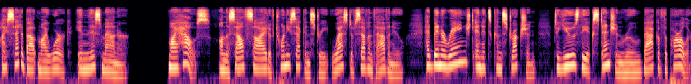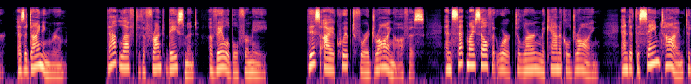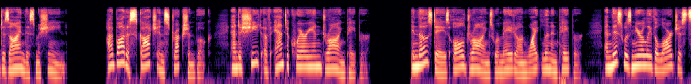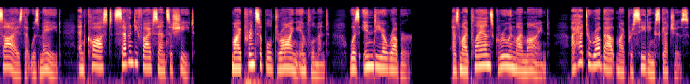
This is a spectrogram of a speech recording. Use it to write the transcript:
I set about my work in this manner. My house, on the south side of 22nd Street west of 7th Avenue, had been arranged in its construction to use the extension room back of the parlor as a dining room. That left the front basement available for me. This I equipped for a drawing office and set myself at work to learn mechanical drawing and at the same time to design this machine. I bought a Scotch instruction book and a sheet of antiquarian drawing paper. In those days, all drawings were made on white linen paper, and this was nearly the largest size that was made and cost 75 cents a sheet. My principal drawing implement was India rubber. As my plans grew in my mind, I had to rub out my preceding sketches.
